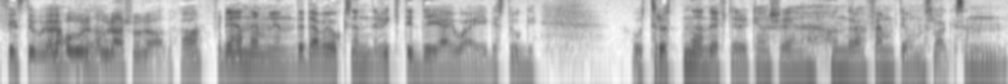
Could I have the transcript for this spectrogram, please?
Finns det? Jag har orange och röd. Ja, för det är nämligen, det där var ju också en riktig DIY. Vi stod och tröttnade efter kanske 150 omslag. Sen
